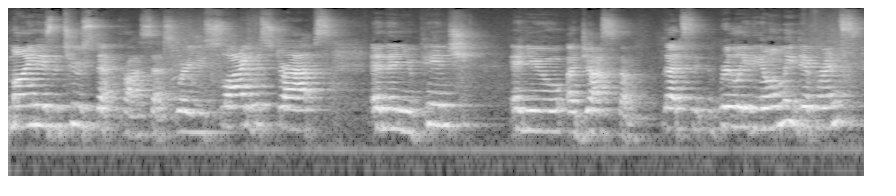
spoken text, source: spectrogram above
mine is a two-step process where you slide the straps and then you pinch and you adjust them. That's really the only difference.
